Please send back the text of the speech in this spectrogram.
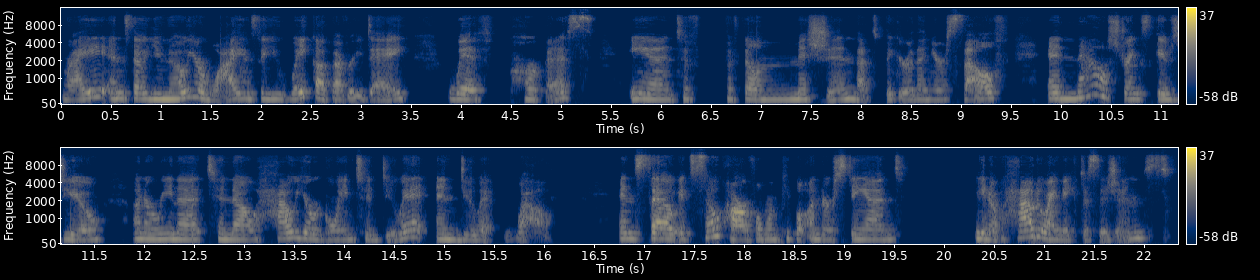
right? And so you know your why. And so you wake up every day with purpose and to fulfill a mission that's bigger than yourself. And now Strengths gives you an arena to know how you're going to do it and do it well. And so it's so powerful when people understand you know, how do I make decisions?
